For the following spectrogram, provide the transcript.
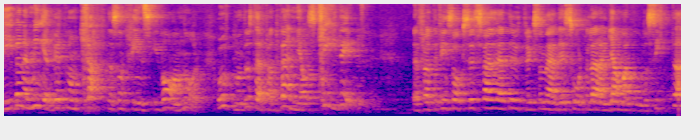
Bibeln är medveten om kraften som finns i vanor och uppmuntrar oss därför att vänja oss tidigt. Därför att det finns också ett uttryck som är det är svårt att lära en gammal hund att sitta.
